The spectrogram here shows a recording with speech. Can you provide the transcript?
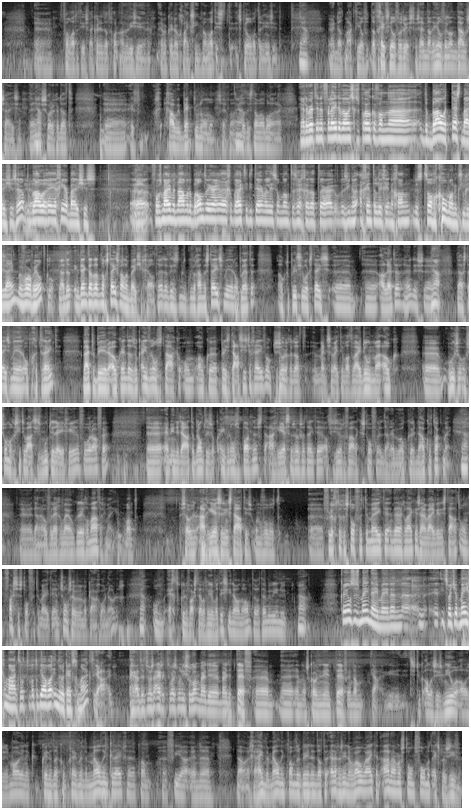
van wat het is. Wij kunnen dat gewoon analyseren. En we kunnen ook gelijk zien van wat is het, het spul wat erin zit. Ja. En dat, maakt heel, dat geeft heel veel rust. We zijn dan heel veel aan het downsizen. Hè? Ja. Dus zorgen dat eh, het gauw weer back to normal, zeg maar. Ja. Dat is dan wel belangrijk. ja, er werd in het verleden wel eens gesproken van eh, de blauwe testbuisjes, hè, of de Ja. blauwe reageerbuisjes. Eh, Ja. Volgens mij met name de brandweer eh, gebruikte die term wel eens om dan te zeggen dat er, we zien agenten liggen in de gang, dus het zal koolmonoxide zijn, bijvoorbeeld. Klopt. Ja, dat, ik denk dat dat nog steeds wel een beetje geldt. Hè. Dat is, we gaan er steeds meer op letten. Ook de politie wordt steeds eh, eh, alerter. Hè. Dus eh, Ja. daar steeds meer op getraind. Wij proberen ook, en dat is ook een van onze taken, om ook eh, presentaties te geven. Ook te zorgen dat mensen weten wat wij doen, maar ook eh, hoe ze op sommige situaties moeten reageren vooraf. Hè. Eh, en inderdaad, de brandweer is ook een van onze partners, de AGS, zoals dat heet, hè, adviseur gevaarlijke stoffen. Daar hebben we ook eh, nauw contact mee. Ja. Eh, daar overleggen wij ook regelmatig mee. Want zoals een AGS er in staat is om bijvoorbeeld vluchtige stoffen te meten en dergelijke, zijn wij weer in staat om vaste stoffen te meten. En soms hebben we elkaar gewoon nodig. Ja. Om echt te kunnen vaststellen van ja, wat is hier nou aan de hand en wat hebben we hier nu? Ja. Kan je ons eens meenemen in een, een- iets wat je hebt meegemaakt, wat, wat op jou wel indruk heeft gemaakt? Ja, ja dit was eigenlijk, toen was ik nog niet zo lang bij de, bij de TEF. eh, eh, en als koningin TEF. En dan, ja, het is natuurlijk alles is nieuw, alles is mooi. En ik, ik weet dat ik op een gegeven moment een melding kreeg. eh, kwam eh, via een, nou, een geheime melding kwam er binnen dat er ergens in een woonwijk een aanhanger stond vol met explosieven.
